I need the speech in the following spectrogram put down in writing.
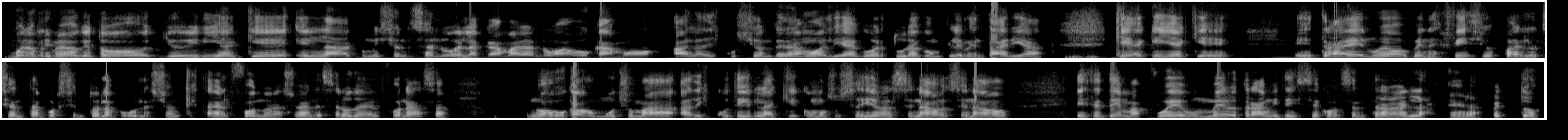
Bueno, primero que todo, yo diría que en la Comisión de Salud de la Cámara nos abocamos a la discusión de la modalidad de cobertura complementaria, que es aquella que eh, trae nuevos beneficios para el 80% de la población que está en el Fondo Nacional de Salud, en el FONASA. Nos abocamos mucho más a discutirla que como sucedió en el Senado. El Senado, este tema fue un mero trámite y se concentraron en, el aspecto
